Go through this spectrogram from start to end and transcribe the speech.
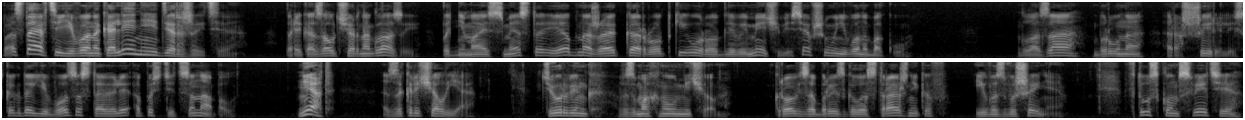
«Поставьте его на колени и держите», — приказал черноглазый, поднимаясь с места и обнажая короткий уродливый меч, висевший у него на боку. Глаза Бруна расширились, когда его заставили опуститься на пол. Нет!» — закричал я. Тюрвинг взмахнул мечом. Кровь забрызгала стражников и возвышение. В тусклом свете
